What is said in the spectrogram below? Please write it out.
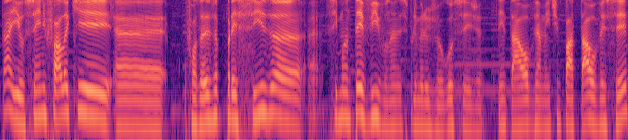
Tá aí, o Ceni fala que é, o Fortaleza precisa é, se manter vivo né, nesse primeiro jogo, ou seja, tentar obviamente empatar ou vencer,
